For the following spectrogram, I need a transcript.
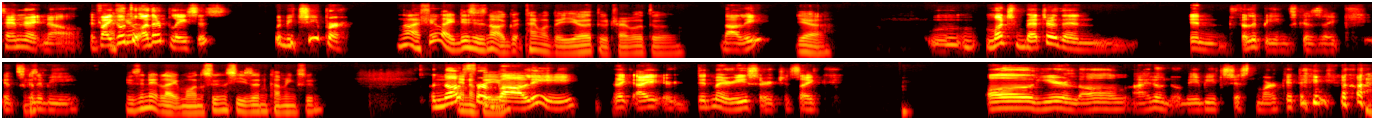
10 right now. If I, I go to other places, would be cheaper. no, I feel like this is not a good time of the year to travel to. Bali, Yeah. Much better than in Philippines because like it's Is- gonna be Isn't it like monsoon season coming soon? not End for. Bali. Like I did my research. It's like all year long. I don't know. Maybe it's just marketing. I,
